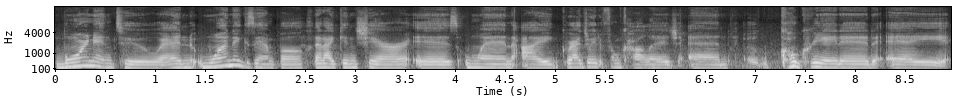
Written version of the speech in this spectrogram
born into. And one example that I can share is when I graduated from college and uh, co created a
